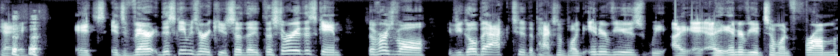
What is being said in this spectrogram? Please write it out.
game. Okay, it's it's very this game is very cute. So the the story of this game. So first of all, if you go back to the PAX Unplugged interviews, we I I interviewed someone from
